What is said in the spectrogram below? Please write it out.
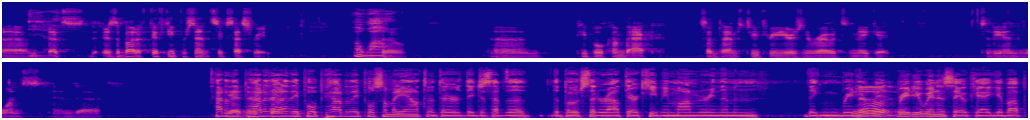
Um, yeah. That's is about a fifty percent success rate. Oh wow! So um, people come back sometimes two, three years in a row to make it to the end once. And uh, how do yeah, they how, do, how do they pull how do they pull somebody out that they're they just have the the boats that are out there keeping monitoring them and they can radio no, in, radio in and say okay I give up.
